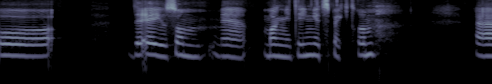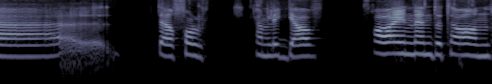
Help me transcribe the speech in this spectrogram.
og det er jo som med mange ting, et spektrum. Eh, der folk kan ligge fra en ende til annen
